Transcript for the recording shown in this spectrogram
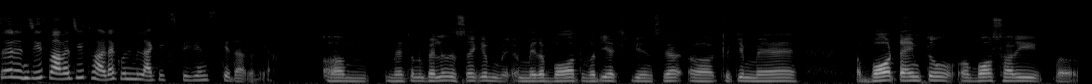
Sir Ranjit Bawa ji ਤੁਹਾਡਾ ਕੁੱਲ ਮਿਲਾ ਕੇ ਐਕਸਪੀਰੀਅੰਸ ਕਿਦਾਂ ਰਿਹਾ? ਅਮ, ਮੈਂ ਤੁਹਾਨੂੰ ਪਹਿਲਾਂ ਦੱਸਿਆ ਕਿ ਮੇ- ਮੇਰਾ ਬਹੁਤ ਵਧੀਆ ਐਕਸਪੀਰੀਅੰਸ ਰਿਹਾ ਅ, ਕਿਉਂਕਿ ਮੈਂ ਬਹੁਤ ਟਾਈਮ ਤੋਂ ਅ, ਬਹੁਤ ਸਾਰੀ ਅ,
